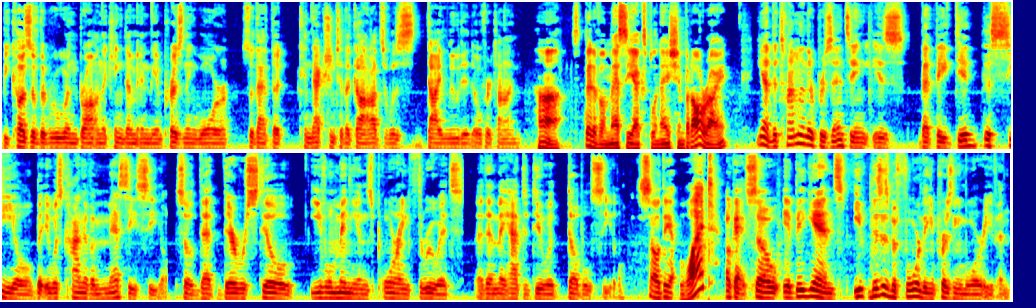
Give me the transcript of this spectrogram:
because of the ruin brought on the kingdom in the imprisoning war, so that the connection to the gods was diluted over time. Huh. It's a bit of a messy explanation, but alright. Yeah, the timeline they're presenting is that they did the seal, but it was kind of a messy seal, so that there were still evil minions pouring through it, and then they had to do a double seal. So the. What? Okay, so it begins. e- This is before the imprisoning war, even.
